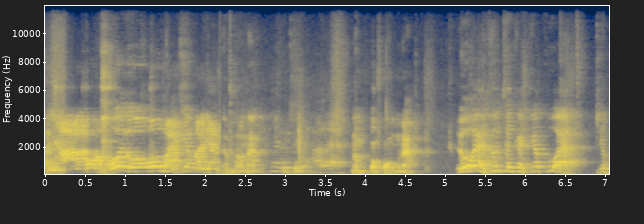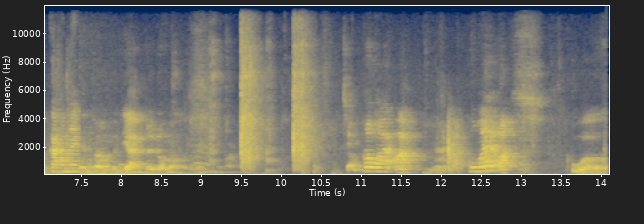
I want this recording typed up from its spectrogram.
thầy nhà con hỏi ô mày chưa mày năm năm nè? Năm pong pong nè. Yếu em cứ chơi cái kia cụ à dùng cam này. Mình giảm chơi đâu mà chậm không ạ? À khu mấy ạ? Khu ở.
